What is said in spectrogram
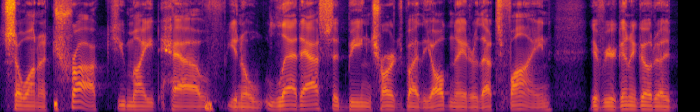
So on a truck, you might have, you know, lead acid being charged by the alternator. That's fine. If you're going to go to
